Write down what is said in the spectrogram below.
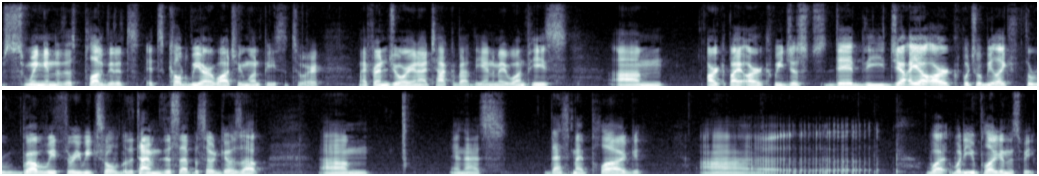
swing into this plug that it's it's called We Are Watching One Piece. It's where my friend Jory and I talk about the anime One Piece. Um, arc by arc. We just did the Jaya arc, which will be like th- probably three weeks old by the time this episode goes up. Um, and that's that's my plug. Uh, what what are you plug in this week?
